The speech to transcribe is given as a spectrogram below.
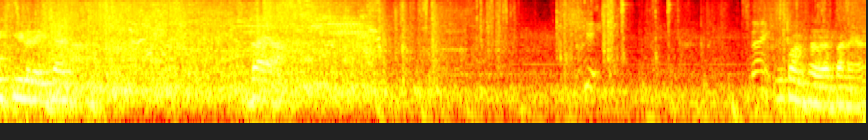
एक शील्ड गई शायद गया ये कौन सा वेपन है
